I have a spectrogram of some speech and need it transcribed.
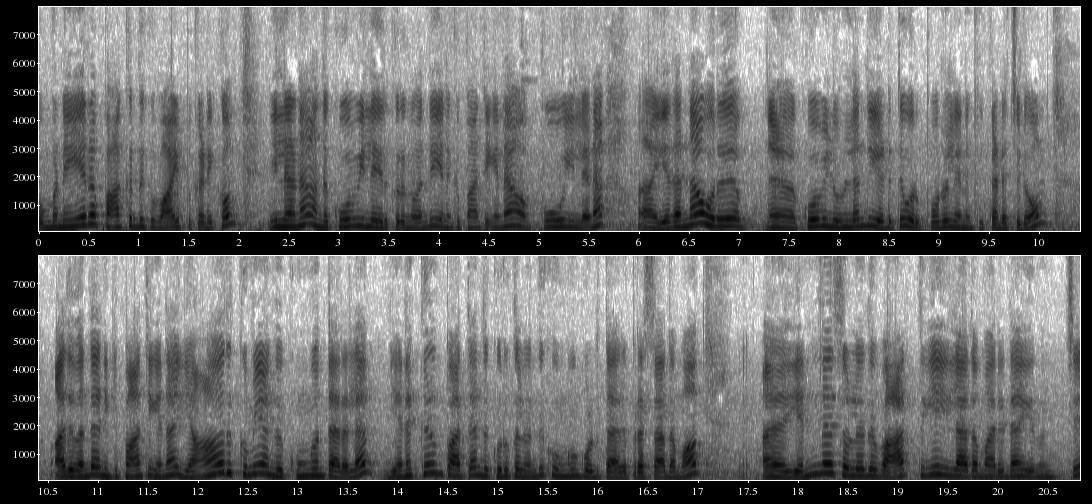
ரொம்ப நேரம் பார்க்கறதுக்கு வாய்ப்பு கிடைக்கும். இல்லைன்னா அந்த கோவிலில் இருக்கிறவங்க வந்து எனக்கு பார்த்தீங்கன்னா பூ இல்லைன்னா எதனா ஒரு கோவில் உள்ளேருந்து எடுத்து ஒரு பொருள் எனக்கு கிடச்சிடும். அது வந்து அன்றைக்கி பார்த்தீங்கன்னா யாருக்குமே அங்கே குங்குமம் தரலை. எனக்குன்னு பார்த்தா அந்த குருக்கள் வந்து குங்குமம் கொடுத்தாரு பிரசாதமாக என்ன சொல்லுது வார்த்தையே இல்லாத மாதிரி தான் இருந்துச்சு.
